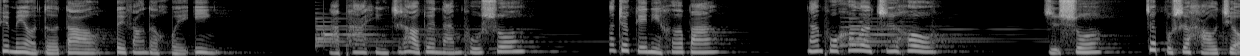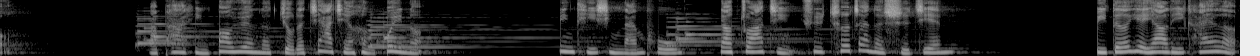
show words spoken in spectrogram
却没有得到对方的回应。拉帕辛只好对男仆说：“那就给你喝吧。”男仆喝了之后，只说：“这不是好酒。”拉帕辛抱怨了酒的价钱很贵呢，并提醒男仆要抓紧去车站的时间。彼得也要离开了，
